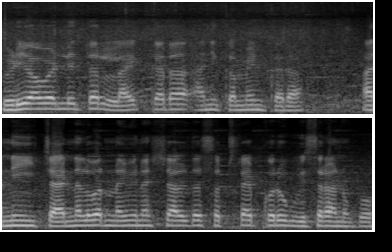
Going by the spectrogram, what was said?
व्हिडिओ आवडली तर लाईक करा आणि कमेंट करा. आणि चॅनलवर नवीन असाल तर सबस्क्राईब करू विसरा नको.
